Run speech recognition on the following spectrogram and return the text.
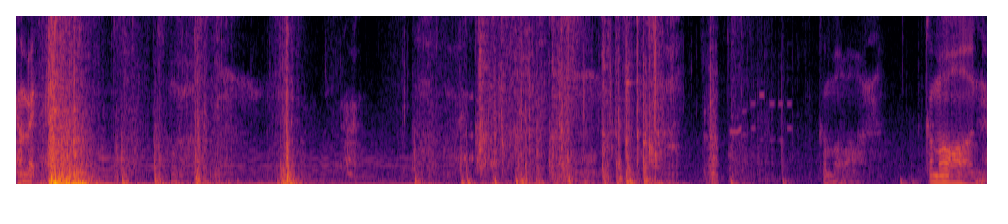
Damn it. Come on. Come on.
